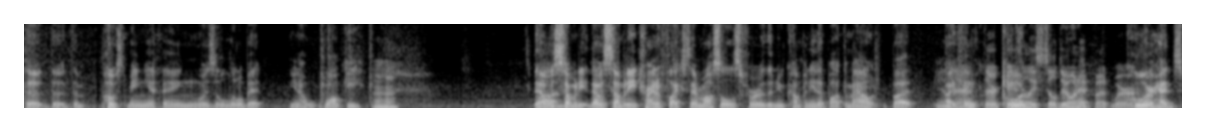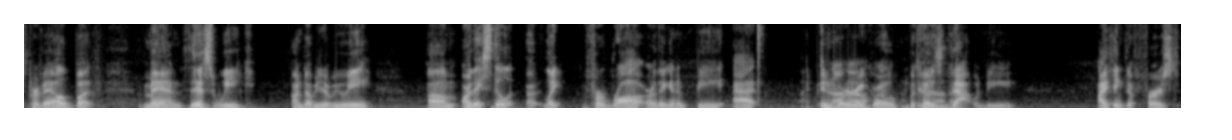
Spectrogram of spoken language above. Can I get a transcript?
the the the post mania thing was a little bit you know wonky. Mm-hmm. That was somebody that was somebody trying to flex their muscles for the new company that bought them out, but I think they're cooler- occasionally still doing it but we're cooler heads prevailed. But man, this week on WWE, um, are they still uh, like for Raw? Are they going to be at in Puerto know. Rico I because that would be. I think the first, uh,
